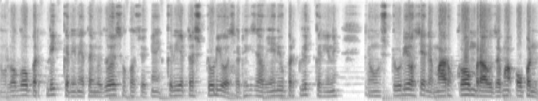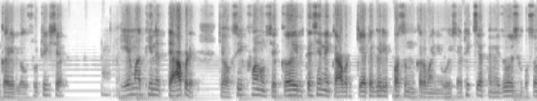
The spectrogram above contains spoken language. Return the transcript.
હું લોગો પર ક્લિક કરીને તમે જોઈ શકો છો ક્યાંય ક્રિએટર સ્ટુડિયો છે, ઠીક છે? હવે એની ઉપર ક્લિક કરીને હું સ્ટુડિયો છે ને મારો ક્રોમ બ્રાઉઝરમાં ઓપન કરી લઉં છું, ઠીક છે? એમાંથી ને તે આપણે કે શીખવાનું છે કઈ રીતે છે ને કે આપણે કેટેગરી પસંદ કરવાની હોય છે. ઠીક છે? તમે જોઈ શકો છો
